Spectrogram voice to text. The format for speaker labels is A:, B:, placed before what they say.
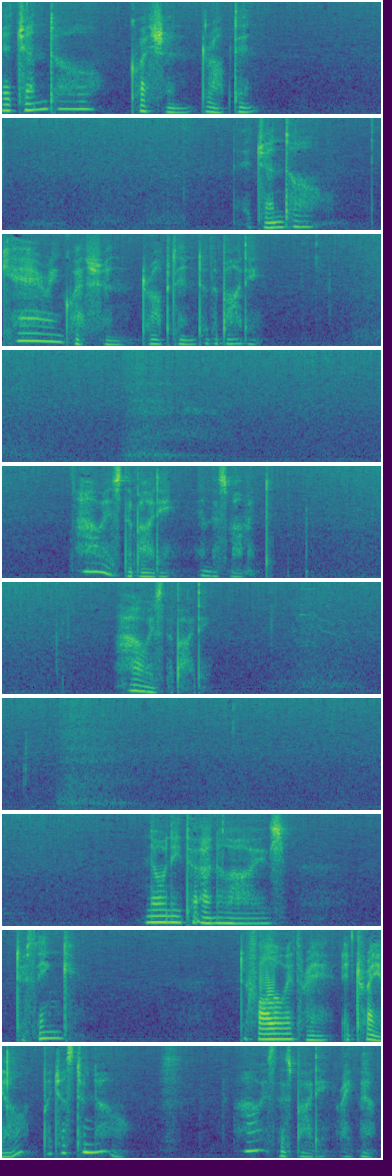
A: a gentle question dropped in. A gentle, caring question dropped into the body. How is the body in this moment? How is the body? No need to analyze, to think, to follow a, tra- a trail, but just to know. How is this body right now?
